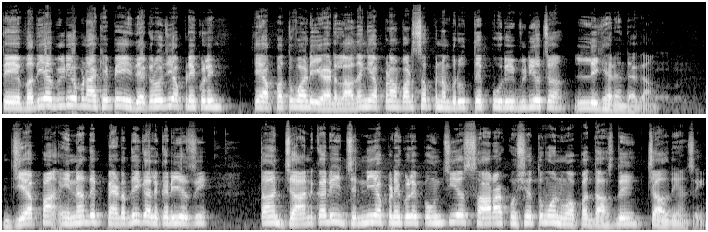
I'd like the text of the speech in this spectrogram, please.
ਤੇ ਵਧੀਆ ਵੀਡੀਓ ਬਣਾ ਕੇ ਭੇਜ ਦਿਆ ਕਰੋ ਜੀ ਆਪਣੇ ਕੋਲੇ, ਤੇ ਆਪਾਂ ਤੁਹਾਡੀ ਐਡ ਲਾ ਦਾਂਗੇ। ਆਪਣਾ WhatsApp ਨੰਬਰ ਉੱਤੇ ਪੂਰੀ ਵੀਡੀਓ 'ਚ ਲਿਖਿਆ ਰਹਿੰਦਾ ਹੈਗਾ। ਜੇ ਆਪਾਂ ਇਹਨਾਂ ਦੇ ਪਿੰਡ ਦੀ ਗੱਲ ਕਰੀਏ ਅਸੀਂ ਤਾਂ ਜਾਣਕਾਰੀ ਜਿੰਨੀ ਆਪਣੇ ਕੋਲੇ ਪਹੁੰਚੀ ਹੈ ਸਾਰਾ ਕੁਝ ਤੁਹਾਨੂੰ ਆਪਾਂ ਦੱਸਦੇ ਚੱਲਦੇ ਹਾਂ ਸੀ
